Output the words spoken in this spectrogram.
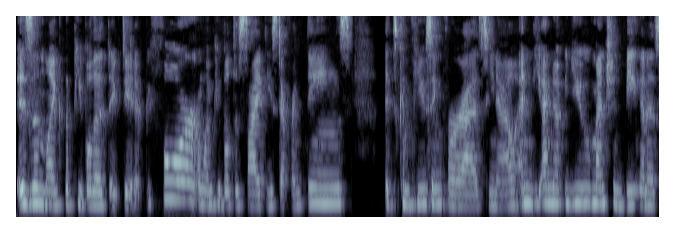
isn't like the people that they've dated before or when people decide these different things it's confusing for us you know? And i know you mentioned veganism.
